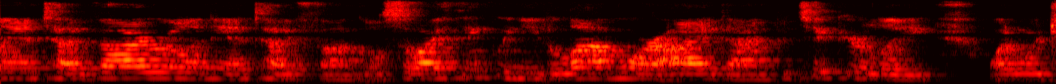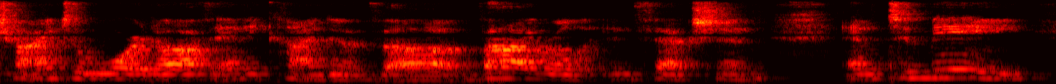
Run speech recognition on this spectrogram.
antiviral, and antifungal. So I think we need a lot more iodine, particularly when we're trying to ward off any kind of uh, viral infection. And to me,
